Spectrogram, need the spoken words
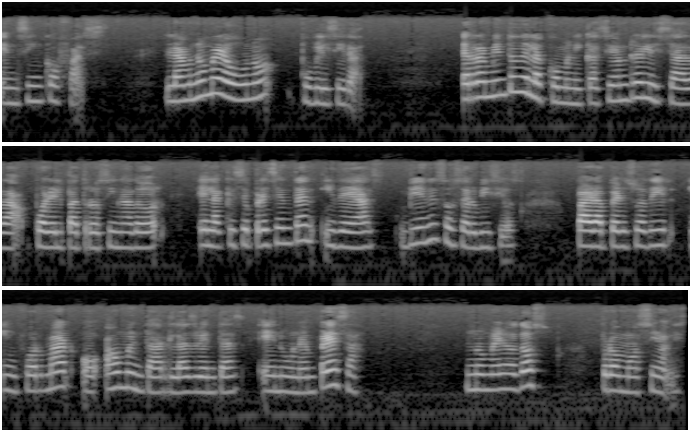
en cinco fases. La número uno, publicidad. Herramienta de la comunicación realizada por el patrocinador en la que se presentan ideas, bienes o servicios para persuadir, informar o aumentar las ventas en una empresa. Número 2. Promociones.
